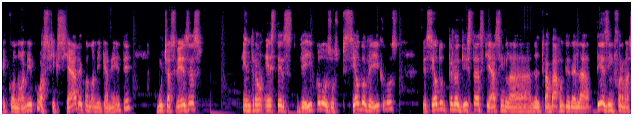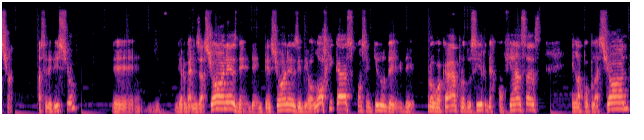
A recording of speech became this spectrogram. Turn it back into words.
econômico, asfixiado economicamente, muitas vezes entram estes veículos, os pseudo-veículos, pseudo-periodistas que fazem o trabalho de, de la desinformação a serviço de, de organizações, de, intenções ideológicas, com sentido de, provocar, produzir desconfianças em la população,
